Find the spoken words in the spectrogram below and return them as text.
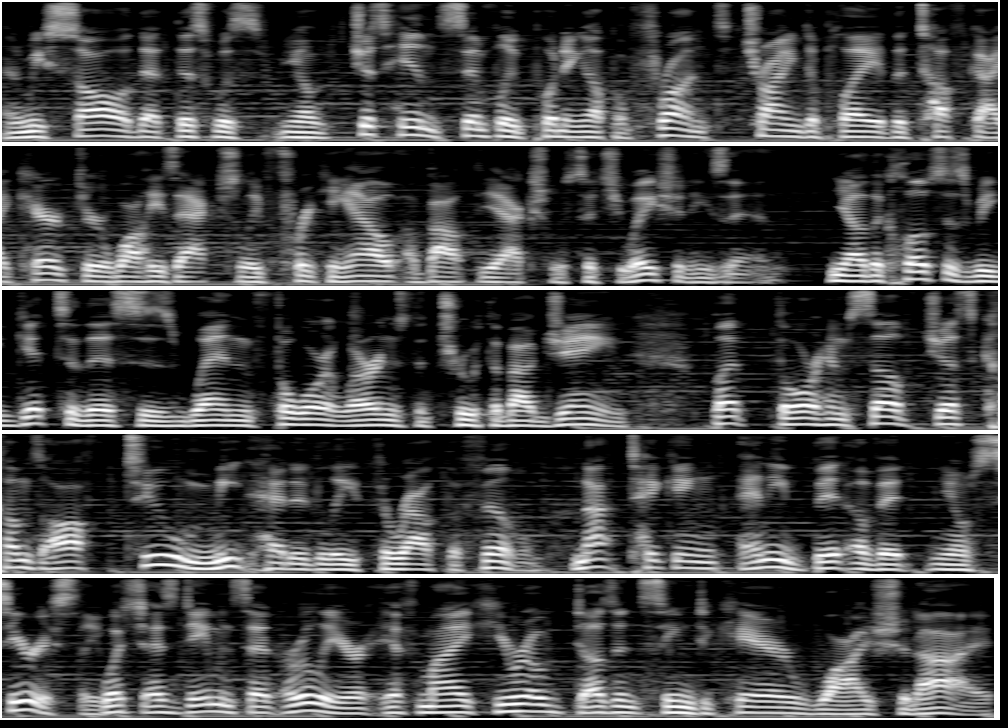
and we saw that this was, you know, just him simply putting up a front, trying to play the tough guy character while he's actually freaking out about the actual situation he's in. You know, the closest we get to this is when Thor learns the truth about Jane, but Thor himself just comes off too meatheadedly throughout the film, not taking any bit of it, you know, seriously. Which, as Damon said earlier, if my hero doesn't seem to care, why should I?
